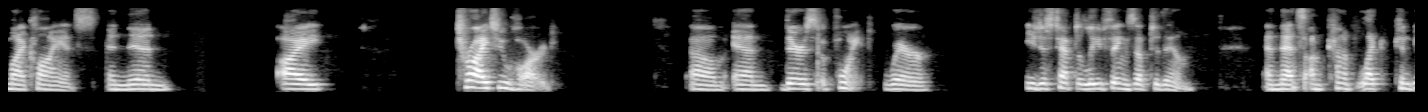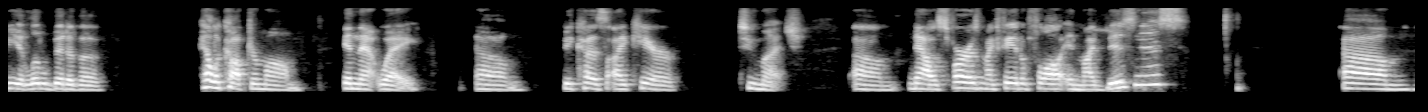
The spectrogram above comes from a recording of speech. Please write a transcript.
my clients and then I try too hard. Um, and there's a point where you just have to leave things up to them. And that's, I'm kind of like, can be a little bit of a helicopter mom in that way um, because I care too much. Um, now, as far as my fatal flaw in my business, um,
